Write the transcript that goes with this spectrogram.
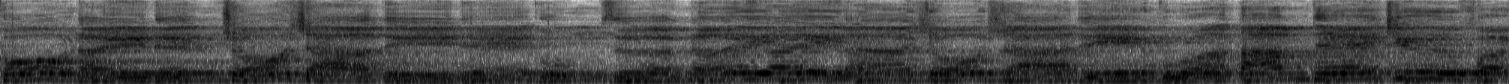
khô này đến chỗ cha tỳ để cúng dường nơi ấy là chỗ cha tỳ của tam thế chư Phật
